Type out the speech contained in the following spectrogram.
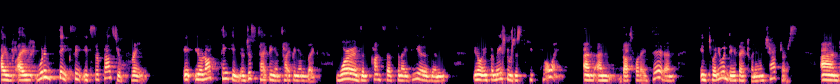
I I wouldn't think. See, it surpassed your brain. It, you're not thinking. You're just typing and typing and like words and concepts and ideas and you know, information would just keep flowing. And, and that's what I did. And in 21 days, I had 21 chapters. And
